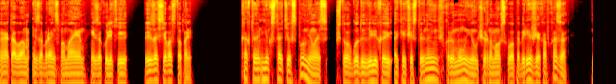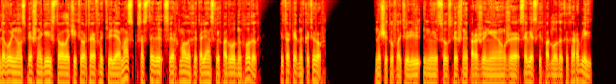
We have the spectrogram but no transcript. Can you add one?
«Это вам и за брань с Мамаем, и за Кулики, и за Севастополь». Как-то не кстати вспомнилось, что в годы Великой Отечественной в Крыму и у Черноморского побережья Кавказа довольно успешно действовала четвертая флотилия МАС в составе сверхмалых итальянских подводных лодок и торпедных катеров. На счету флотилии имеются успешные поражения уже советских подлодок и кораблей,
